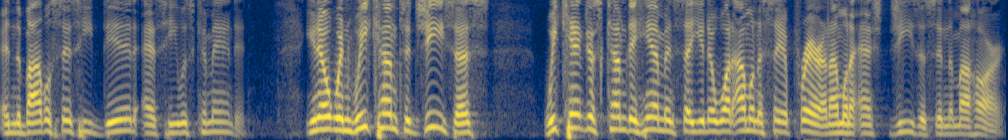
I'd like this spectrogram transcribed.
And the Bible says He did as He was commanded. You know, when we come to Jesus, we can't just come to Him and say, you know what, I'm going to say a prayer and I'm going to ask Jesus into my heart.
